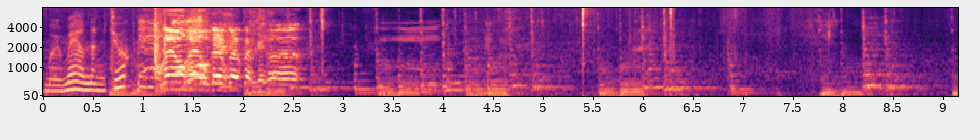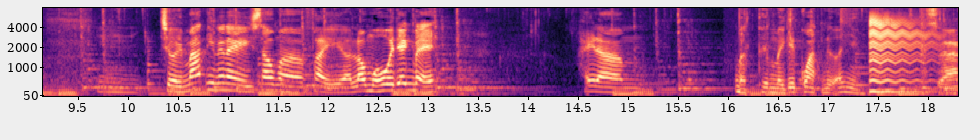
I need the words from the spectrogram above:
Mời mấy anh ăn trước. Ok ok ok ok, ok. Ờ, Ừm, Trời mát như thế này sao mà phải ờ, lau mồ hôi thế anh bệ Hay là bật thêm mấy cái quạt nữa nhỉ? Xác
